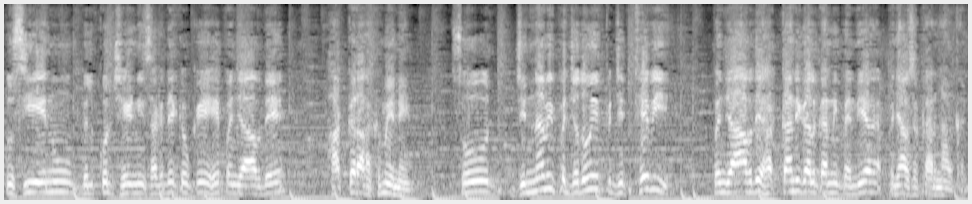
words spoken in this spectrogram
ਤੁਸੀਂ ਇਹਨੂੰ ਬਿਲਕੁਲ ਛੇੜ ਨਹੀਂ ਸਕਦੇ ਕਿਉਂਕਿ ਇਹ ਪੰਜਾਬ ਦੇ ਹੱਕ ਰਾਖਵੇਂ ਨੇ। ਸੋ ਜਿੰਨਾ ਵੀ ਜਦੋਂ ਵੀ ਜਿੱਥੇ ਵੀ ਪੰਜਾਬ ਦੇ ਹੱਕਾਂ ਦੀ ਗੱਲ ਕਰਨੀ ਪੈਂਦੀ ਹੈ ਪੰਜਾਬ ਸਰਕਾਰ ਨਾਲ ਕਰਨੀ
